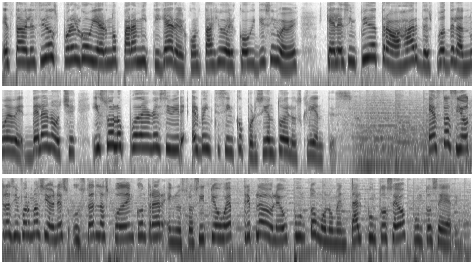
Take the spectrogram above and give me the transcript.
establecidas por el gobierno para mitigar el contagio del COVID-19 que les impide trabajar después de las 9 de la noche y solo pueden recibir el 25% de los clientes. Estas y otras informaciones usted las puede encontrar en nuestro sitio web www.monumental.co.cr.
